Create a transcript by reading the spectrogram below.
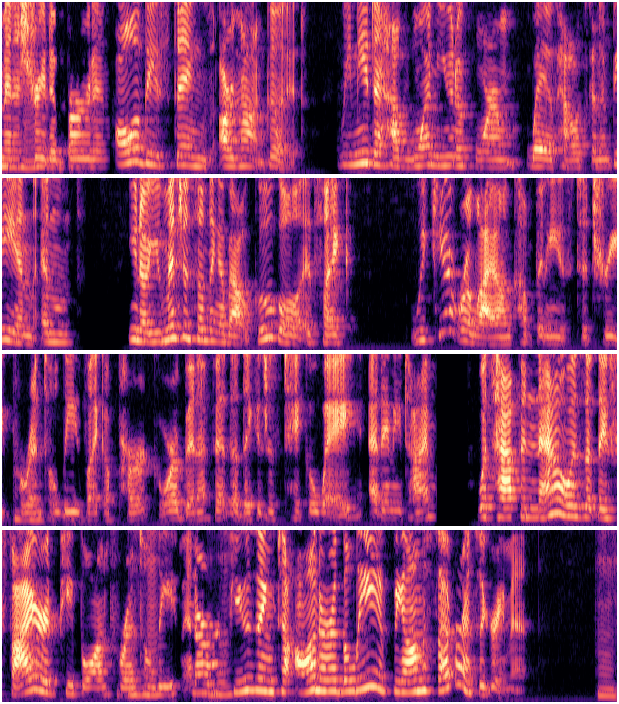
Mhm. administrative burden, all of these things are not good. We need to have one uniform way of how it's going to be. And, and, you know, you mentioned something about Google. It's like, we can't rely on companies to treat Mhm. parental leave like a perk or a benefit that they could just take away at any time. What's happened now is that they fired people on parental Mhm. leave and are Mhm. refusing to honor the leave beyond the severance agreement. Mm.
